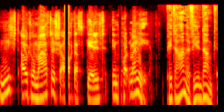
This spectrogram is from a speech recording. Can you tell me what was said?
nicht automatisch auch das Geld im Portemonnaie. Peter Hane, vielen Dank.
